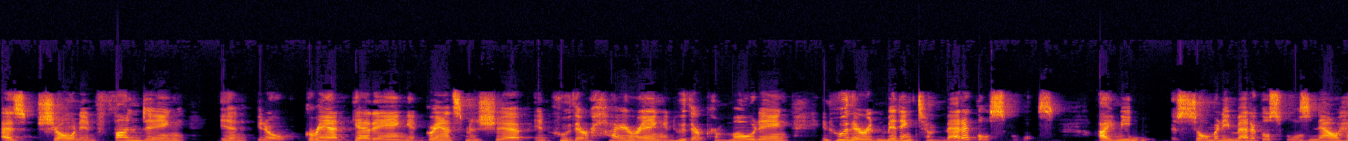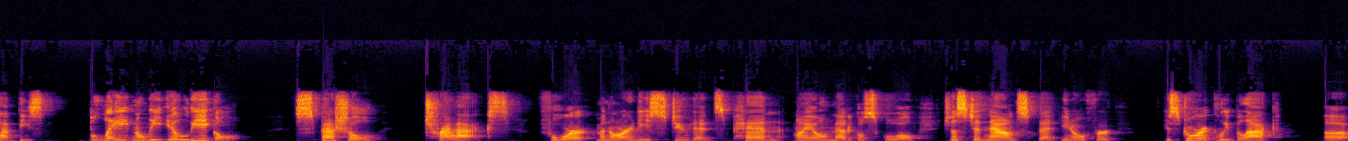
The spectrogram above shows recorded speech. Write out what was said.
as shown in funding, in you know grant getting and grantsmanship, in who they're hiring and who they're promoting, and who they're admitting to medical schools. I mean, so many medical schools now have these blatantly illegal special tracks for minority students. Penn, my own medical school, just announced that, you know, for historically black uh,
